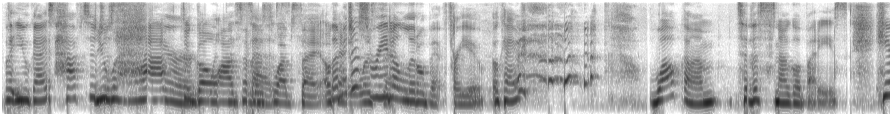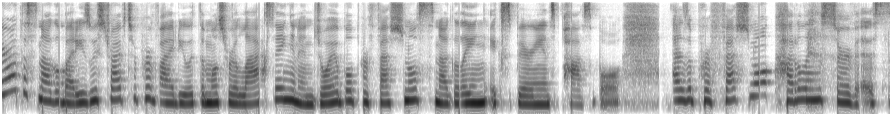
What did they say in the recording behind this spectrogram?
But you guys have to you just have to go onto this says. website. Okay Let me just read a little bit for you, okay? Welcome to the Snuggle Buddies. Here at the Snuggle Buddies, we strive to provide you with the most relaxing and enjoyable professional snuggling experience possible. As a professional cuddling service,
